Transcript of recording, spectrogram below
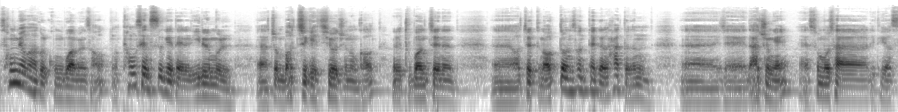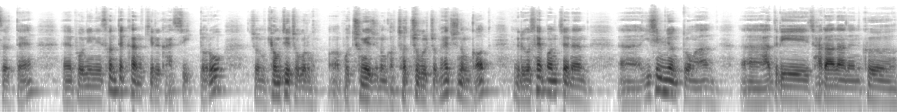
성명학을 공부하면서 평생 쓰게 될 이름을 좀 멋지게 지어주는 것. 두 번째는 어쨌든 어떤 선택을 하든 이제 나중에 스무 살이 되었을 때 본인이 선택한 길을 갈 수 있도록 좀 경제적으로 어, 보충해 주는 것, 저축을 좀 해주는 것. 그리고 세 번째는 20년 동안 아들이 자라나는 그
